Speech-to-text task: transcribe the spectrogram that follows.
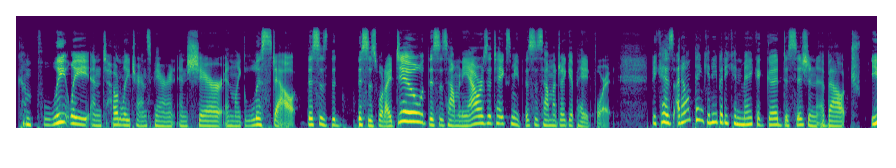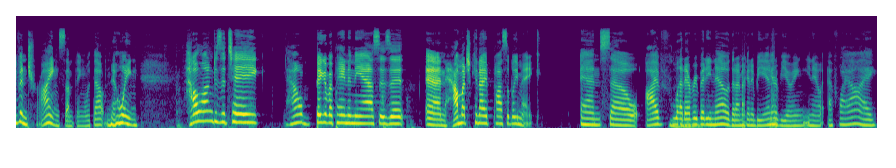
completely and totally transparent and share and like list out this is the this is what I do, this is how many hours it takes me, this is how much I get paid for it. Because I don't think anybody can make a good decision about tr- even trying something without knowing how long does it take, how big of a pain in the ass is it and how much can I possibly make? And so I've let hmm. everybody know that I'm going to be interviewing, you know, FYI,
